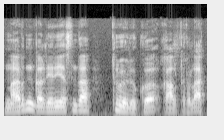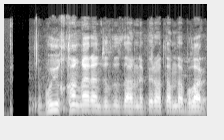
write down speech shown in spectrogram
нарын галереясында түбөлүккө калтырылат буюккан кайран жылдыздарын деп берип атам да булар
